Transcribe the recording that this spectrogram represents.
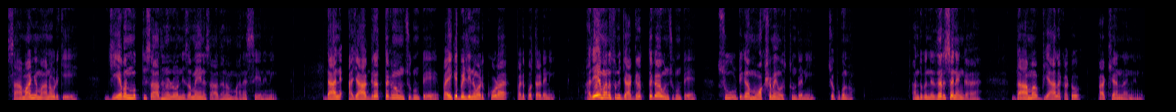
సామాన్య మానవుడికి జీవన్ముక్తి సాధనలో నిజమైన సాధనం మనస్సేనని దాన్ని అజాగ్రత్తగా ఉంచుకుంటే పైకి వెళ్ళినవాడు కూడా పడిపోతాడని అదే మనసును జాగ్రత్తగా ఉంచుకుంటే సూటిగా మోక్షమే వస్తుందని చెప్పుకున్నాం. అందుకు నిదర్శనంగా దామవ్యాల కఠోపాఖ్యానాన్ని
